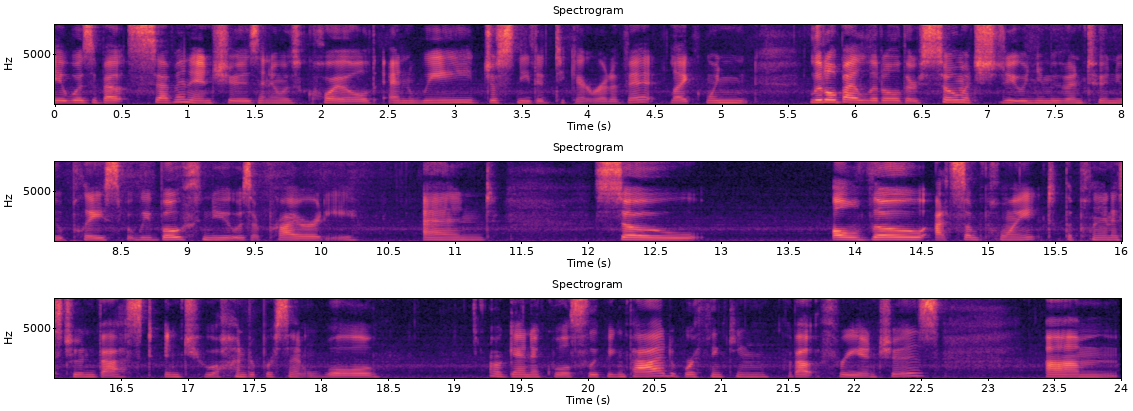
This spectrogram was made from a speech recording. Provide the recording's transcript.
it was about seven inches and it was coiled and we just needed to get rid of it. Like when little by little there's so much to do when you move into a new place but we both knew it was a priority. And so although at some point the plan is to invest into a 100% wool organic wool sleeping pad we're thinking about three inches. Um,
